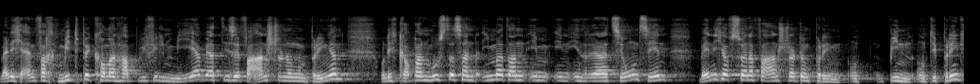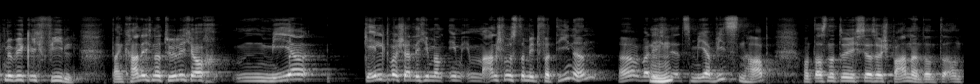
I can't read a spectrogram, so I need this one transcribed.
weil ich einfach mitbekommen habe, wie viel Mehrwert diese Veranstaltungen bringen. Und ich glaube, man muss das dann immer dann in, in, in Relation sehen, wenn ich auf so einer Veranstaltung bin und, bin und die bringt mir wirklich viel, dann kann ich natürlich auch mehr Geld wahrscheinlich im, im, im Anschluss damit verdienen, ja, weil mhm. ich jetzt mehr Wissen habe und das natürlich sehr, sehr spannend und, und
